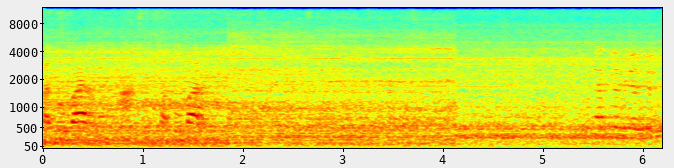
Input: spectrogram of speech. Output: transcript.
Satu bar. Satu bar. Yuk, yuk.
